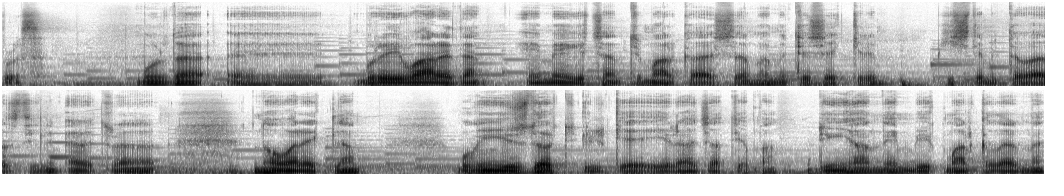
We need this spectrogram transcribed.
burası. Burada e, burayı var eden, emeği geçen tüm arkadaşlarıma müteşekkirim. Hiç de mütevazı değilim. Evet, Nova Reklam bugün 104 ülkeye ihracat yapan, dünyanın en büyük markalarını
